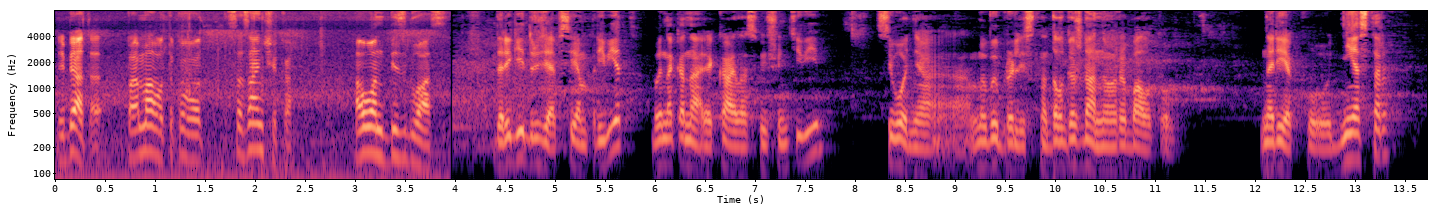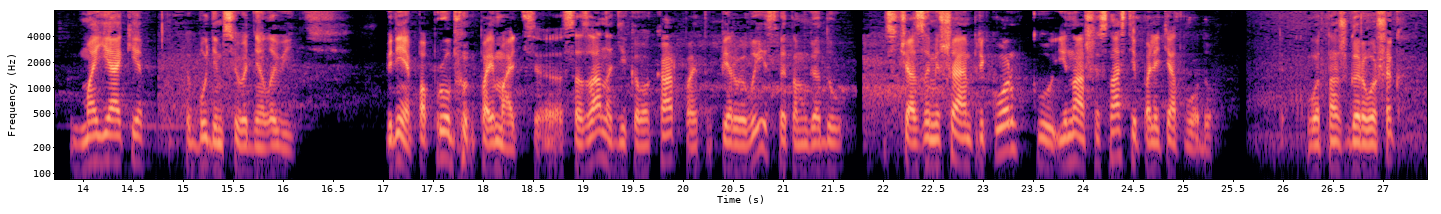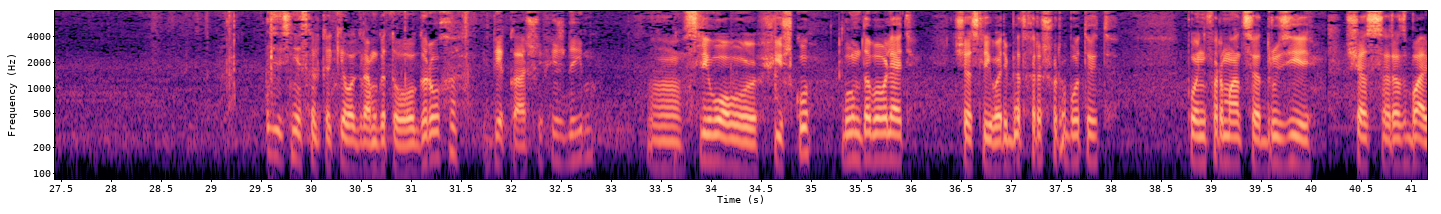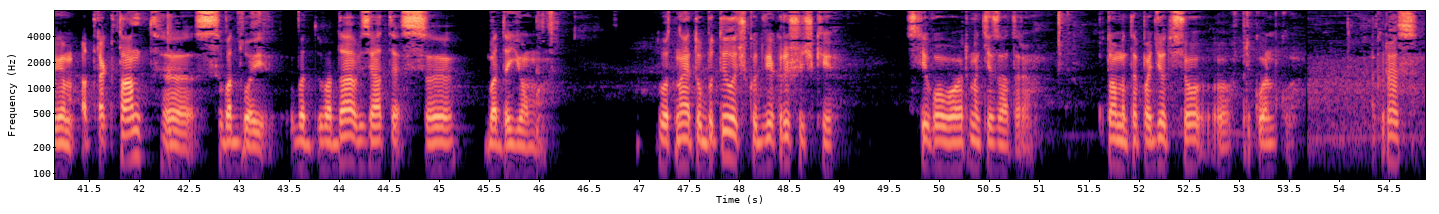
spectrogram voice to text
Ребята, поймал вот такого вот сазанчика, а он без глаз. Дорогие друзья, всем привет! Вы на канале Кайлас Fishing TV. Сегодня э, мы выбрались на долгожданную рыбалку на реку Днестр в Маяке. Будем сегодня ловить, вернее, попробуем поймать э, сазана, дикого карпа. Это первый выезд в этом году. Сейчас замешаем прикормку и наши снасти полетят в воду. Вот наш горошек. Здесь несколько килограмм готового гороха, две каши фишдрим, э, сливовую фишку будем добавлять. Сейчас слива, ребят, хорошо работает. По информации от друзей, сейчас разбавим аттрактант э, с водой. Вода взята с водоема. Вот на эту бутылочку две крышечки сливового ароматизатора. Потом это пойдет все э, в прикормку. Как раз.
